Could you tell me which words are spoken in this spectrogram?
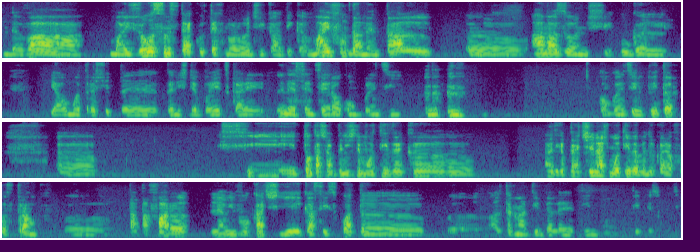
undeva mai jos în stack-ul tehnologic, adică mai fundamental, uh, Amazon și Google i-au mătrășit pe, pe niște băieți care în esență erau concurenții concurenții lui Twitter și tot așa, pe niște motive că, adică pe aceleași motive pentru care a fost Trump uh, dat afară, le-au invocat și ei ca să-i scoată uh, alternativele din, din discuție.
